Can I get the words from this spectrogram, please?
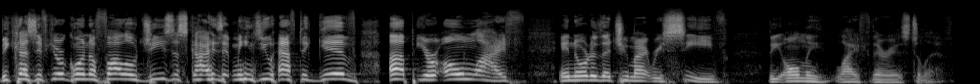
Because if you're going to follow Jesus, guys, it means you have to give up your own life in order that you might receive the only life there is to live.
